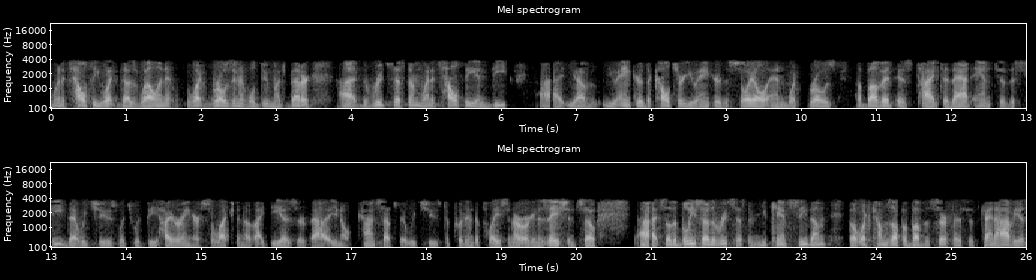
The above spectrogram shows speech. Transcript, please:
When it's healthy, what does well in it, what grows in it will do much better. Uh, the root system, when it's healthy and deep, uh, you have you anchor the culture, you anchor the soil, and what grows above it is tied to that and to the seed that we choose, which would be hiring or selection of ideas or value, you know concepts that we choose to put into place in our organization. So Uh, so the beliefs are the root system. You can't see them, but what comes up above the surface, it's kind of obvious,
